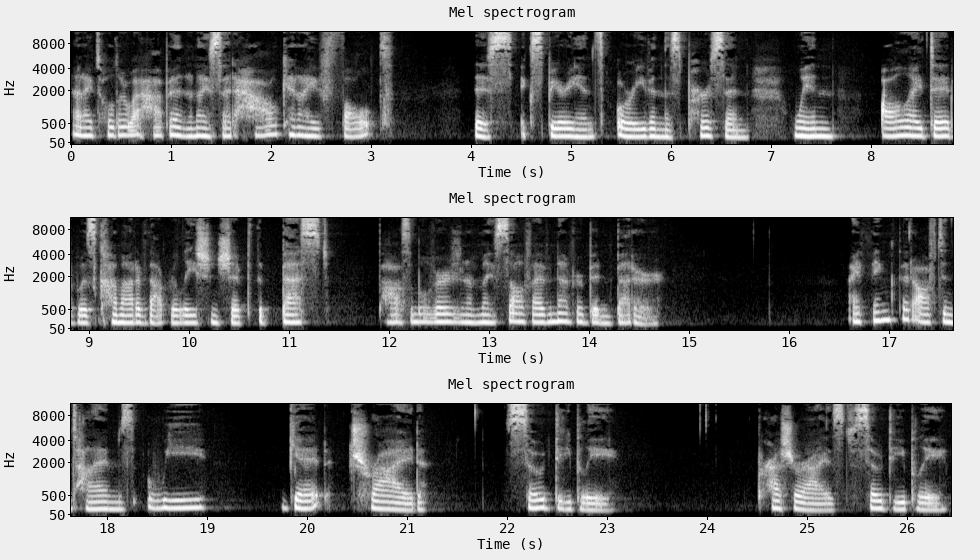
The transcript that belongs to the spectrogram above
And I told her what happened, and I said, How can I fault this experience or even this person when all I did was come out of that relationship the best possible version of myself? I've never been better. I think that oftentimes we get tried so deeply, pressurized so deeply,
